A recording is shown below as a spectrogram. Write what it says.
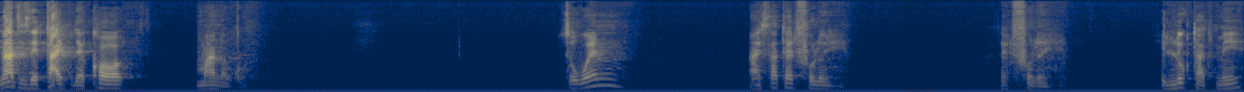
that is the type they call man of God. So when I started following him, I started following him, he looked at me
